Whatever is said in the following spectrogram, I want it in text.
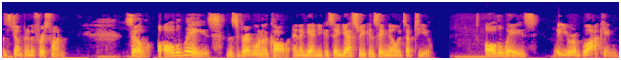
let's jump into the first one. So all the ways, this is for everyone on the call. And again, you can say yes or you can say no. It's up to you. All the ways that you are blocking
